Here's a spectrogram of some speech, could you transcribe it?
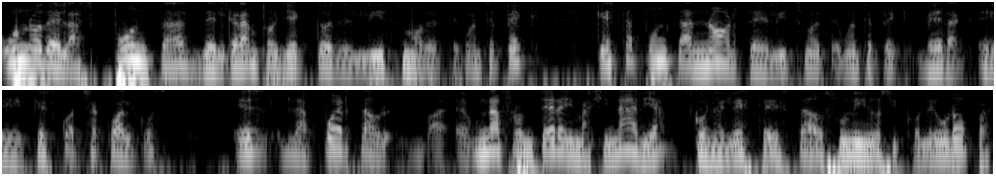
uno de las puntas del gran proyecto del Istmo de Tehuantepec, que esta punta norte del Istmo de Tehuantepec, eh, que es Coatzacoalcos, es la puerta, una frontera imaginaria con el este de Estados Unidos y con Europa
